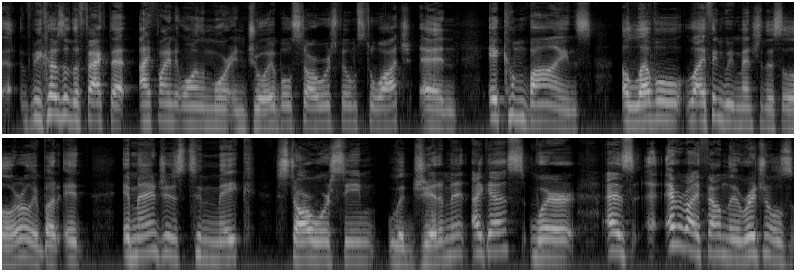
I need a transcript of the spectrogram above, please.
uh, because of the fact that i find it one of the more enjoyable star wars films to watch and it combines a level well, i think we mentioned this a little earlier but it it manages to make Star Wars seem legitimate, I guess. Where as everybody found the originals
